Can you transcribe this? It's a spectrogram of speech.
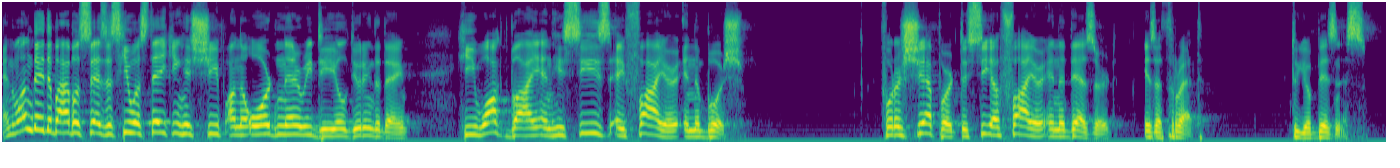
And one day the Bible says as he was taking his sheep on an ordinary deal during the day, he walked by and he sees a fire in the bush. For a shepherd to see a fire in the desert is a threat to your business.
